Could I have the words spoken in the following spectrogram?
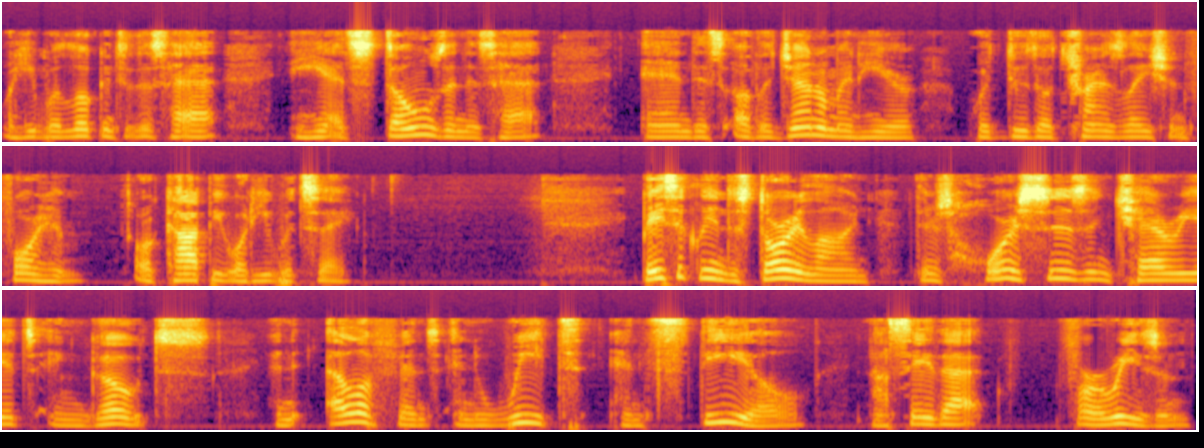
where he would look into this hat and he had stones in his hat and this other gentleman here would do the translation for him or copy what he would say. Basically in the storyline, there's horses and chariots and goats and elephants and wheat and steel, and I say that for a reason,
